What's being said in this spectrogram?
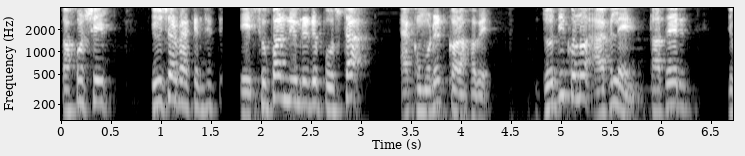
তখন সেই ফিউচার ভ্যাকেন্সিতে এই সুপার নিমিনিটি পোস্টটা অ্যাকোমোডেট করা হবে। যদি কোনো অ্যাপ্লেন্ট তাদের যে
